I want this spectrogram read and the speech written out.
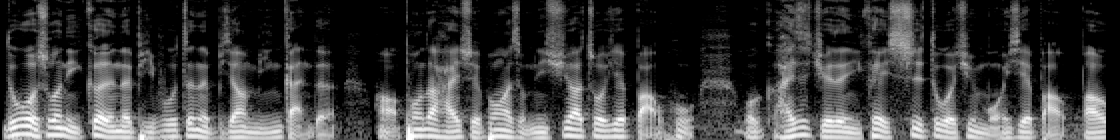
如果说你个人的皮肤真的比较敏感的，哦，碰到海水碰到什么，你需要做一些保护，我还是觉得你可以适度的去抹一些保保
